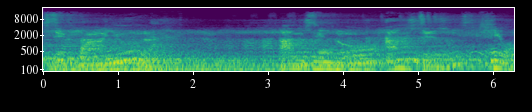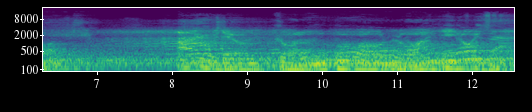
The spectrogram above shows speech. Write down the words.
signify unity. Until no justice cure. I will kulan uo luan inoizan.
